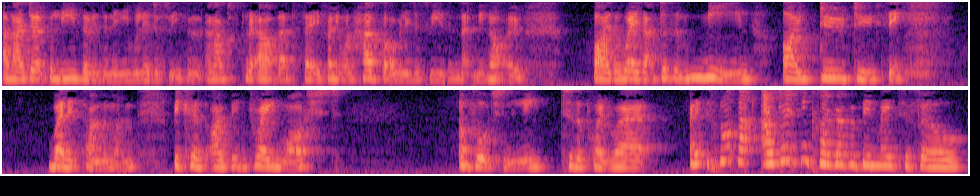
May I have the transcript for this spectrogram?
and I don't believe there isn't any religious reason. And I've just put it out there to say if anyone has got a religious reason, let me know. By the way, that doesn't mean I do do things when it's time of the month because I've been brainwashed, unfortunately, to the point where it's not that I don't think I've ever been made to feel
